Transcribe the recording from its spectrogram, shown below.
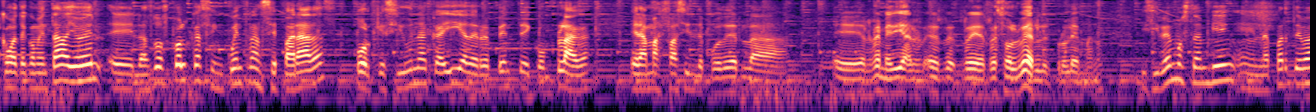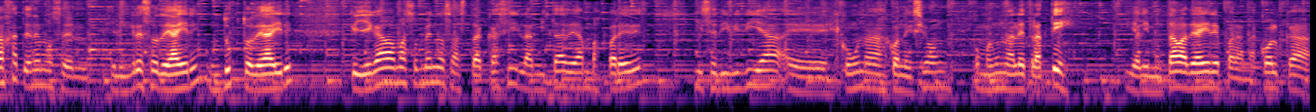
como te comentaba Joel, eh, las dos colcas se encuentran separadas porque si una caía de repente con plaga, era más fácil de poderla eh, remediar, re- re- resolverle el problema. ¿no? Y si vemos también en la parte baja tenemos el, el ingreso de aire, un ducto de aire que llegaba más o menos hasta casi la mitad de ambas paredes y se dividía eh, con una conexión como en una letra T y alimentaba de aire para la colca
